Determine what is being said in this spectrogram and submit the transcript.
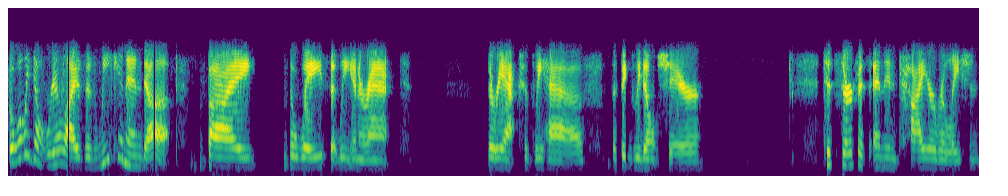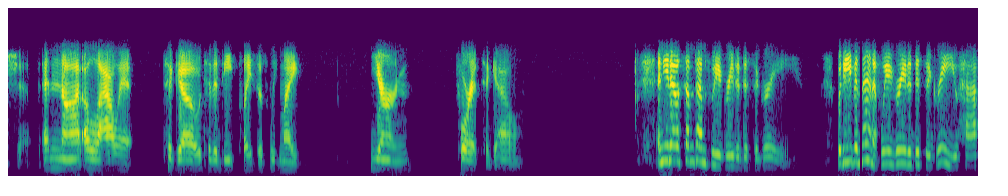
But what we don't realize is we can end up by the ways that we interact, the reactions we have, the things we don't share, to surface an entire relationship and not allow it to go to the deep places we might yearn for it to go. And you know, sometimes we agree to disagree. But even then, if we agree to disagree, you have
